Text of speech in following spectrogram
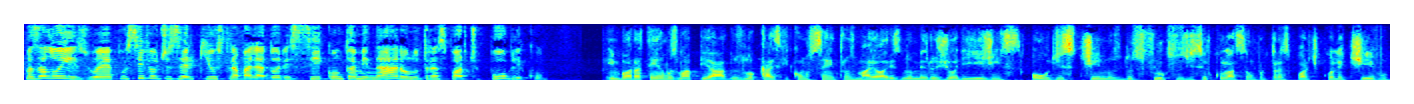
Mas, Aloysio, é possível dizer que os trabalhadores se contaminaram no transporte público? Embora tenhamos mapeado os locais que concentram os maiores números de origens ou destinos dos fluxos de circulação por transporte coletivo,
